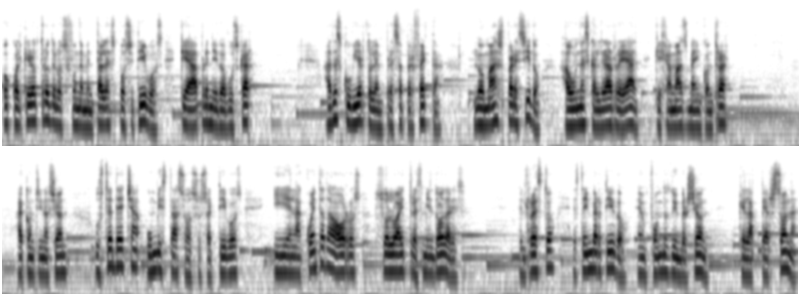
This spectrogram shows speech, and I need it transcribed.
o cualquier otro de los fundamentales positivos que ha aprendido a buscar. Ha descubierto la empresa perfecta, lo más parecido a una escalera real que jamás va a encontrar. A continuación, usted echa un vistazo a sus activos y en la cuenta de ahorros solo hay tres mil dólares. El resto está invertido en fondos de inversión que la persona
